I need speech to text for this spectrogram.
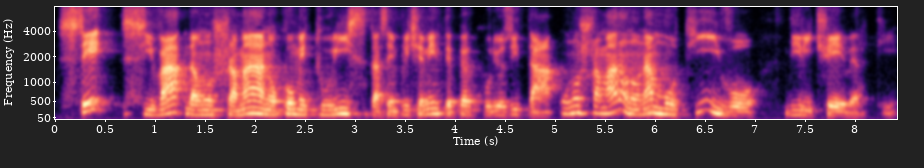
Se si va da uno sciamano come turista semplicemente per curiosità, uno sciamano non ha motivo di riceverti.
